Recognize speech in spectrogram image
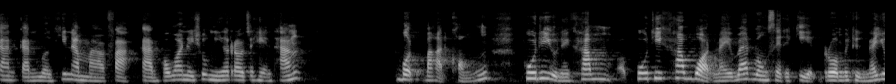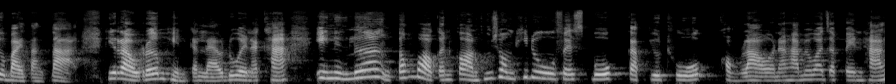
การณ์การเมืองที่นำมาฝากกัน เพราะว่าในช่วงนี้เราจะเห็นทั้ง บทบาทของผู้ที่อยู่ในคร่ำผู้ที่คร่ำวอดในแวดวงเศรษฐกิจ รวมไปถึงนโยบายต่างๆ ที่เราเริ่มเห็นกันแล้วด้วยนะคะ อีกหนึ่งเรื่องต้องบอกกันก่อน คุณผู้ชมที่ดู Facebook กับ YouTube ของเรานะคะ ไม่ว่าจะเป็นทั้ง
